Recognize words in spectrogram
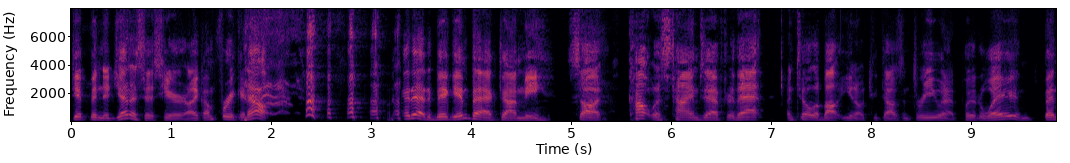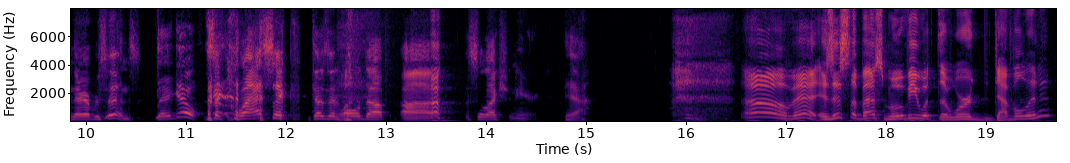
dip into Genesis here. Like, I'm freaking out it had a big impact on me. Saw it countless times after that until about you know 2003 when I put it away and been there ever since. There you go. It's a classic. Doesn't hold up uh selection here. Yeah. Oh man, is this the best movie with the word devil in it?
